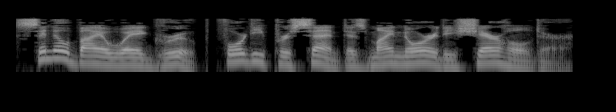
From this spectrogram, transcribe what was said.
Sinobioway Group 40% as minority shareholder.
